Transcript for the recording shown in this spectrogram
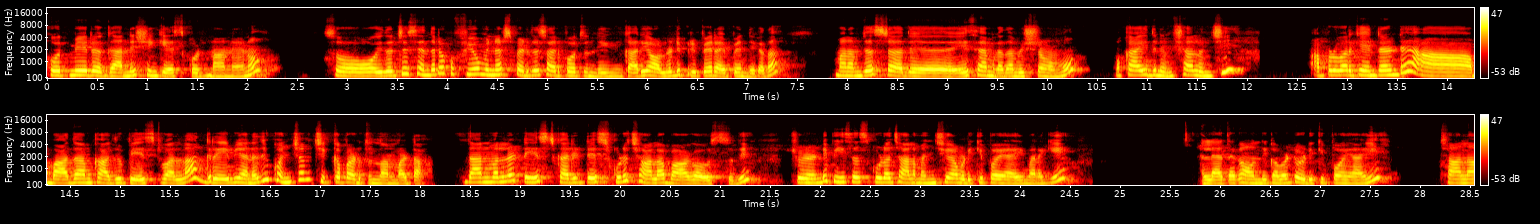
కొత్తిమీర గార్నిషింగ్ వేసుకుంటున్నాను నేను. సో ఇది వచ్చేసి ఏంటంటే ఒక ఫ్యూ మినిట్స్ పెడితే సరిపోతుంది. కర్రీ ఆల్రెడీ ప్రిపేర్ అయిపోయింది కదా. మనం జస్ట్ అది వేసాము కదా మిశ్రమము. ఒక ఐదు నిమిషాల నుంచి అప్పటి వరకు ఏంటంటే ఆ బాదాం కాజు పేస్ట్ వల్ల గ్రేవీ అనేది కొంచెం చిక్క పడుతుంది అనమాట దానివల్ల టేస్ట్ కర్రీ టేస్ట్ కూడా చాలా బాగా వస్తుంది. చూడండి పీసెస్ కూడా చాలా మంచిగా ఉడికిపోయాయి మనకి. లేతగా ఉంది కాబట్టి ఉడికిపోయాయి. చాలా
